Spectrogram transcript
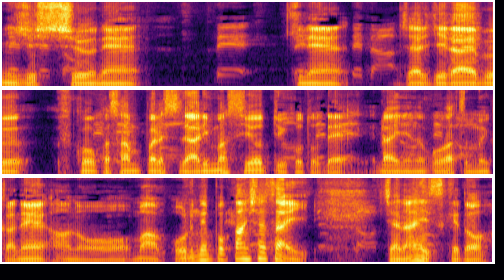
20周年記念チャリティライブ福岡サンパレスでありますよということで、来年の5月6日ね、あのーまあ、オルネポ感謝祭じゃないですけど、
